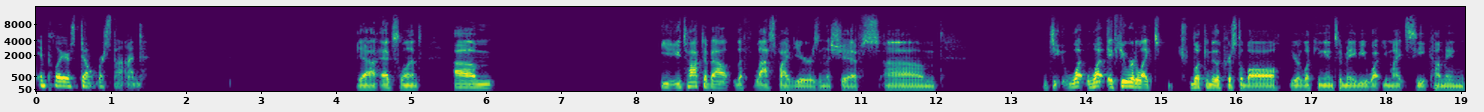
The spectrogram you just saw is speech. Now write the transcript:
employers don't respond. Yeah, excellent. Um, you, you, talked about the last five years and the shifts. Um, do you, what what if you were like to look into the crystal ball? You're looking into maybe what you might see coming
